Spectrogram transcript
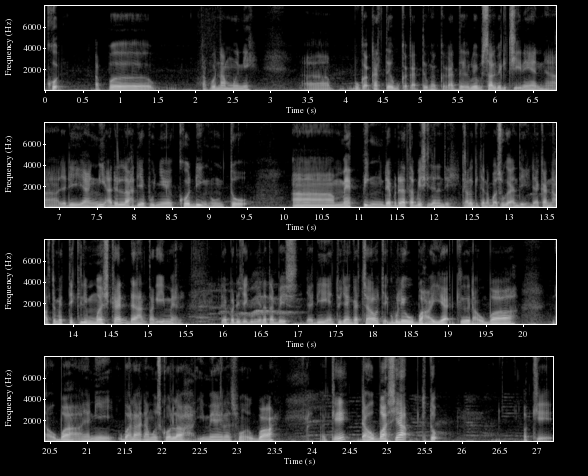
kod apa apa nama ni uh, buka kata buka kata buka kata lebih besar lebih kecil ni kan. Uh, jadi yang ni adalah dia punya coding untuk uh, mapping daripada database kita nanti. Kalau kita nak buat surat nanti dia akan automatically mergekan dan hantar email daripada cikgu punya database. Jadi yang tu jangan kacau cikgu boleh ubah ayat ke nak ubah nak ubah. Yang ni ubahlah nama sekolah email dan semua ubah. Okey dah ubah siap tutup. Okey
